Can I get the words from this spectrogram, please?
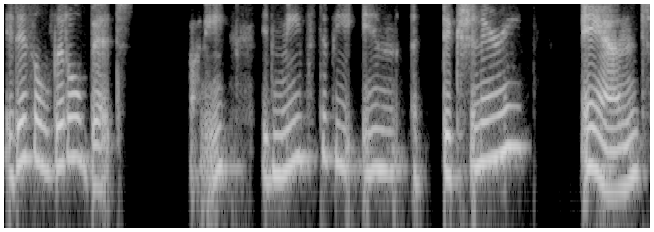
it is a little bit funny. It needs to be in a dictionary and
